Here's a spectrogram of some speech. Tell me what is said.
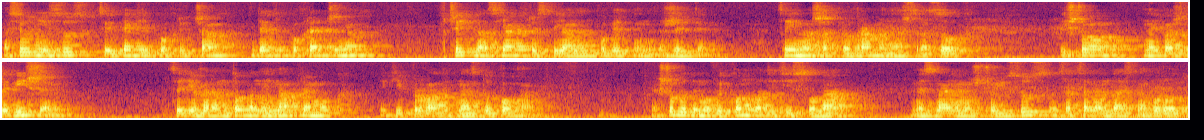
А сьогодні Ісус в цих декількох речах, декількох реченнях вчить нас, як християнин повинен жити. Це є наша програма, наш зразок. І що найважливіше, це є гарантований напрямок, який провадить нас до Бога. Якщо будемо виконувати ці слова, Ми знаємо, що Ісус за це нам дасть нагороду.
